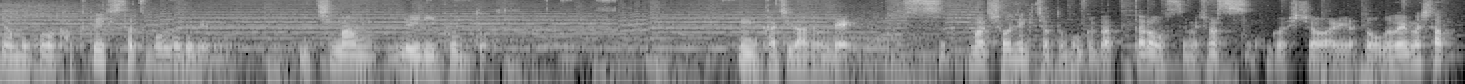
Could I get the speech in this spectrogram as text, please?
いやもうこの確定必殺本だけでね、1万レイリーポイント、うん、価値があるんで、まあ正直ちょっと僕だったらお勧めします。ご視聴ありがとうございました。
